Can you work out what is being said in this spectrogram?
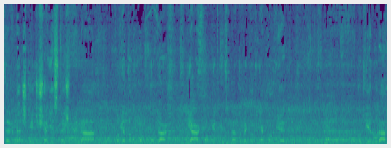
serdecznie. Dzisiaj jesteśmy na powiatowych obchodach Dnia Kobiet, Międzynarodowego Dnia Kobiet. Od wielu lat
